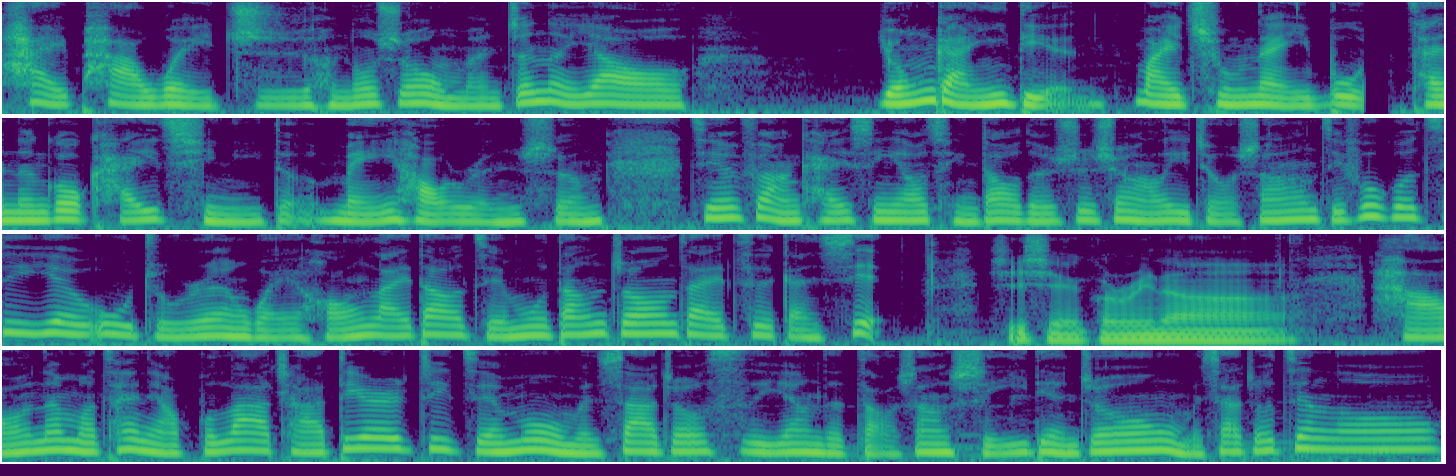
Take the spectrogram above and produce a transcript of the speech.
害怕未知，很多时候我们真的要勇敢一点，迈出那一步，才能够开启你的美好人生。今天非常开心，邀请到的是匈牙利酒商吉富国际业务主任韦红来到节目当中，再一次感谢。谢谢 Carina。好，那么菜鸟不辣茶第二季节目，我们下周四一样的早上十一点钟，我们下周见喽。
